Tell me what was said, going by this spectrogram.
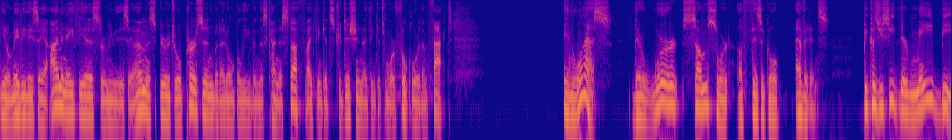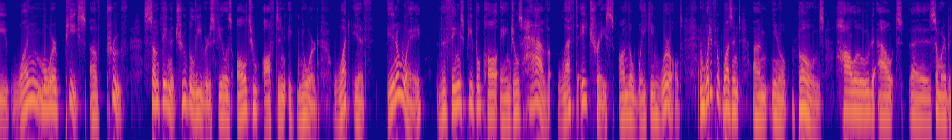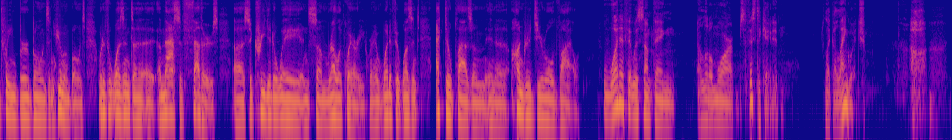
you know, maybe they say, I'm an atheist, or maybe they say, I'm a spiritual person, but I don't believe in this kind of stuff. I think it's tradition. I think it's more folklore than fact. Unless there were some sort of physical evidence. Because you see, there may be one more piece of proof, something that true believers feel is all too often ignored. What if, in a way, the things people call angels have left a trace on the waking world. And what if it wasn't, um, you know, bones hollowed out uh, somewhere between bird bones and human bones? What if it wasn't a, a mass of feathers uh, secreted away in some reliquary? Right? What if it wasn't ectoplasm in a hundreds year old vial? What if it was something a little more sophisticated, like a language?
